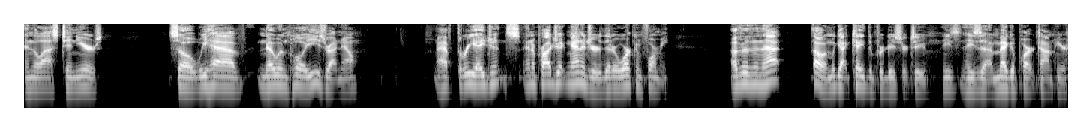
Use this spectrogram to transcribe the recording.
in the last 10 years. So we have no employees right now. I have three agents and a project manager that are working for me. Other than that, oh, and we got Cade, the producer, too. He's he's a mega part time here.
